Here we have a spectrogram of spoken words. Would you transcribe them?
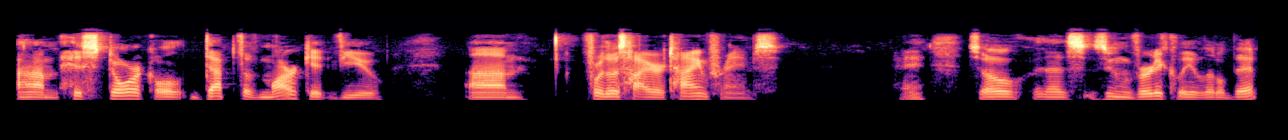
um, historical depth of market view um, for those higher time frames. Okay, so let's zoom vertically a little bit.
